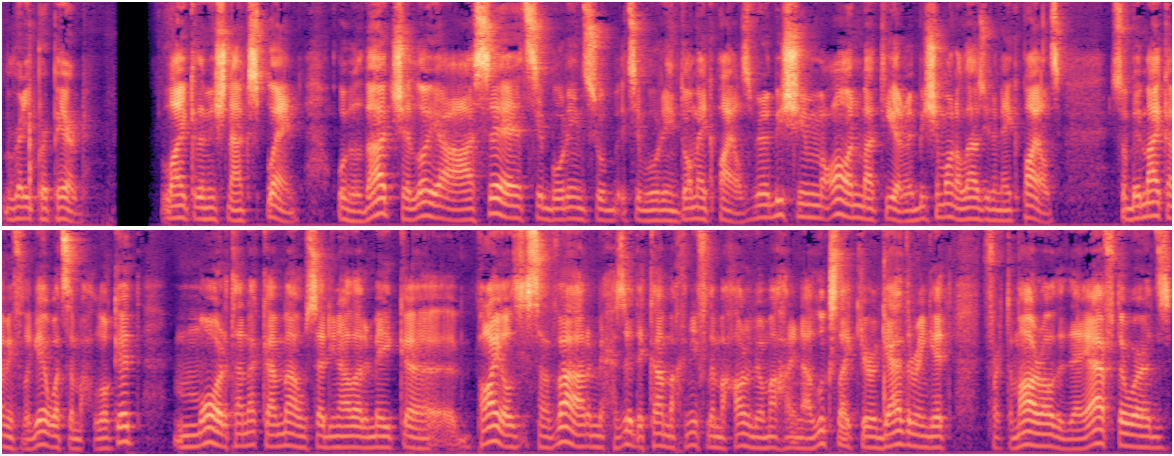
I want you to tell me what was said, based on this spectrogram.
ready prepared. Like the Mishnah explained. Don't make piles. Rabbi Shimon matir. Rabbi Shimon allows you to make piles. So b'maika miflage, what's the mahloket? More Tanakama who said you're not allowed to make uh, piles. Savar Now looks like you're gathering it for tomorrow, the day afterwards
